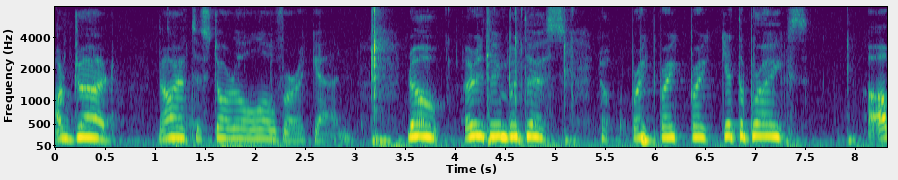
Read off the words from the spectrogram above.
I'm dead. Now I have to start all over again. No, anything but this. No, brake, brake, brake, get the brakes. Uh,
